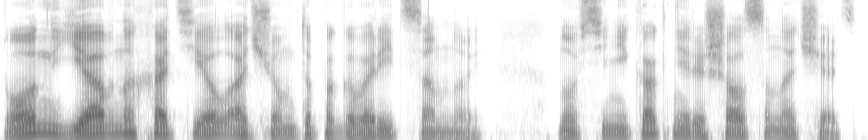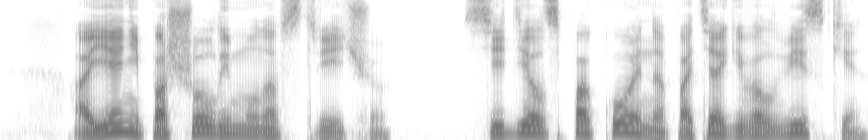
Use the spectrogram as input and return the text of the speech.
Он явно хотел о чем-то поговорить со мной, но все никак не решался начать. А я не пошел ему навстречу. Сидел спокойно, потягивал виски.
